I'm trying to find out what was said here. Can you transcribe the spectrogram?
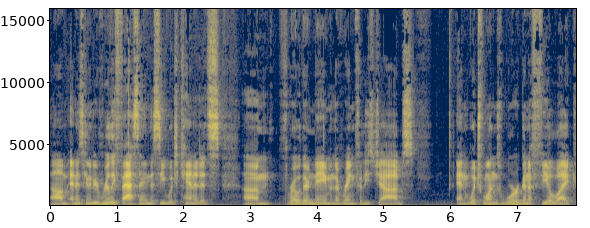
um, and it's going to be really fascinating to see which candidates um, throw their name in the ring for these jobs, and which ones we're going to feel like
